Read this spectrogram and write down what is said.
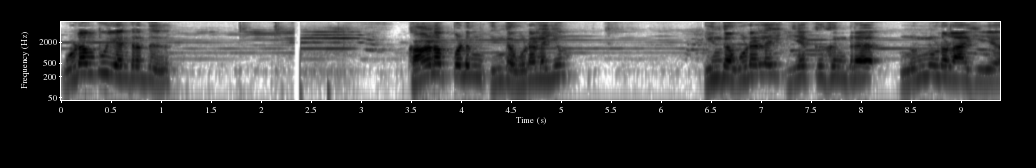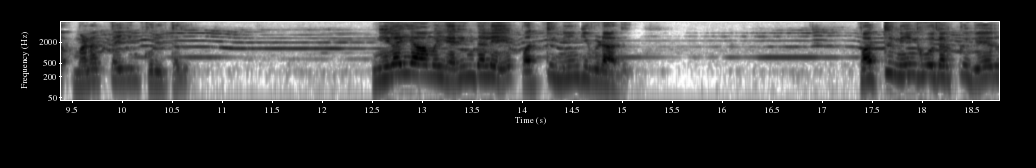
உடம்பு என்றது காணப்படும் இந்த உடலையும் இந்த உடலை இயக்குகின்ற நுண்ணுடலாகிய மனத்தையும் குறித்தது. நிலையாமை அறிந்தலே பற்று நீங்கிவிடாது பற்று நீங்குவதற்கு வேறு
